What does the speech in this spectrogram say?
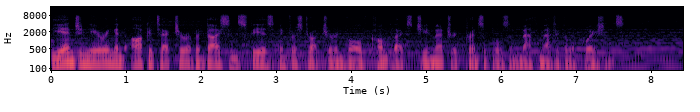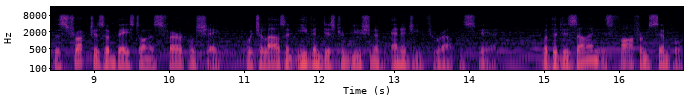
the engineering and architecture of a Dyson sphere's infrastructure involve complex geometric principles and mathematical equations. The structures are based on a spherical shape, which allows an even distribution of energy throughout the sphere. But the design is far from simple,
